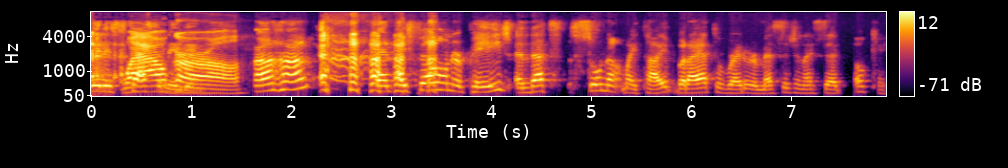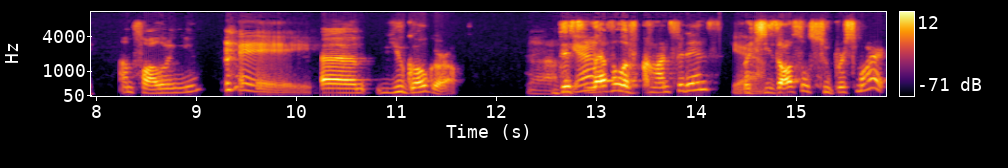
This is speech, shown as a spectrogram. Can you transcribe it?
It is wow, girl. Uh huh. and I fell on her page, and that's so not my type. But I had to write her a message, and I said, "Okay, I'm following you. hey. Um, you go, girl." Yeah. This Yeah. level of confidence, Yeah. but she's also super smart.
